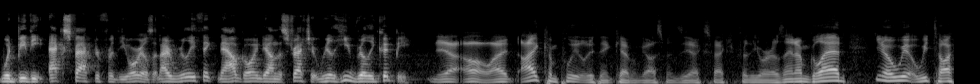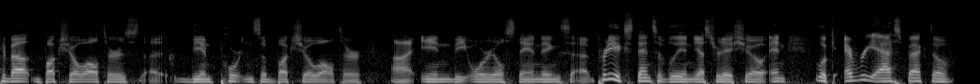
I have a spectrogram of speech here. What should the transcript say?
would be the X factor for the Orioles. And I really think now going down the stretch, it really he really could be. Yeah. Oh, I I completely think Kevin Gausman's the X factor for the Orioles, and I'm glad. You know, we we talked about Buck Showalter's uh, the importance of Buck Showalter uh, in the Orioles standings uh, pretty extensively in yesterday's show. And look, every aspect of,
